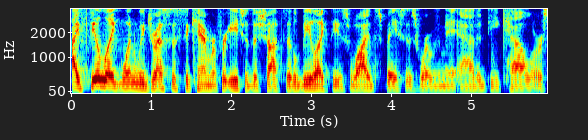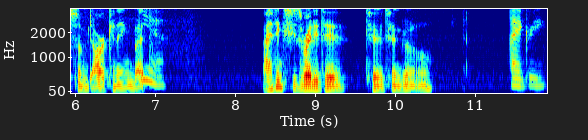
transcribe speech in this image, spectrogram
I feel like when we dress this to camera for each of the shots, it'll be like these wide spaces where we may add a decal or some darkening, but Yeah, I think she's ready to to to go. I agree.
